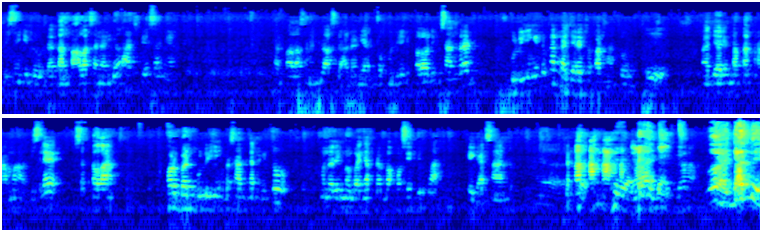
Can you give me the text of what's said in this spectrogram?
Biasanya gitu dan tanpa alasan yang jelas biasanya. Tanpa alasan yang jelas gak ada niat untuk bullying kalau di pesantren bullying itu kan ngajarin sopan santun. Iya. Ngajarin tata krama. Istilahnya setelah korban bullying pesantren itu menerima banyak dampak positif lah. Kegasan. Iya kan, wah jadi.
